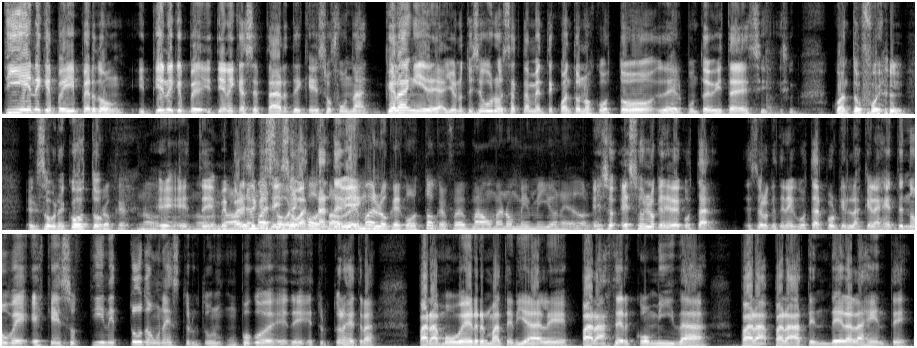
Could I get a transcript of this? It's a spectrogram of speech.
tiene que pedir perdón y tiene que, y tiene que aceptar de que eso fue una gran idea. Yo no estoy seguro exactamente cuánto nos costó desde el punto de vista de si- cuánto fue el, el sobrecosto. Creo que, no, Eh, no, este, no, me parece que se hizo bastante bien. de lo que costó, que fue más o menos mil millones de dólares. Eso, eso es lo que debe costar. Eso es lo que tiene que costar. Porque lo que la gente no ve es que eso tiene toda una estructura, un poco de, estructuras detrás para mover materiales, para hacer comida, para, para atender a la gente,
